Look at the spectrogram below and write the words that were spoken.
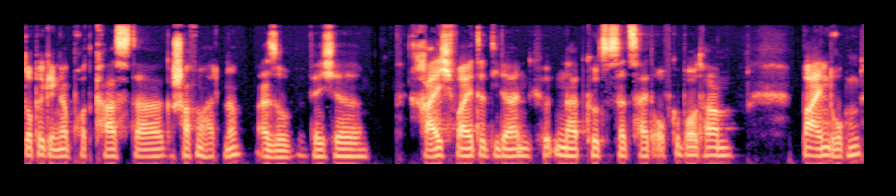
Doppelgänger-Podcast da geschaffen hat, ne? Also welche Reichweite, die da in, innerhalb kürzester Zeit aufgebaut haben. Beeindruckend,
